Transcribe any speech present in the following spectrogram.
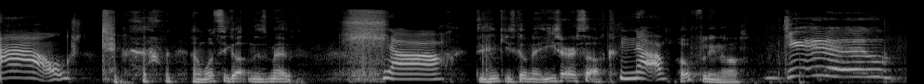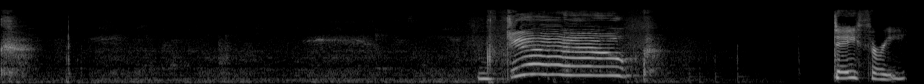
Out. And what's he got in his mouth? Sock. Do you think he's going to eat our sock? No. Hopefully not. Duke. Duke. Day 3.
